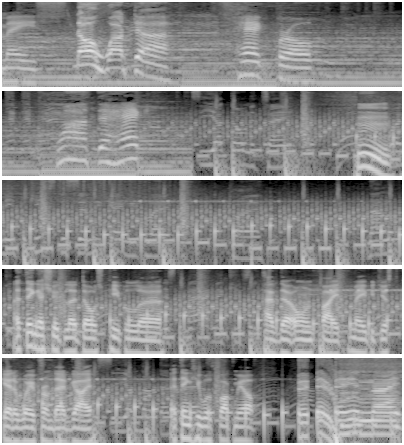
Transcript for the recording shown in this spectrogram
Mace. No, what the heck, bro? What the heck? Hmm. I think I should let those people uh, have their own fight. Maybe just get away from that guy. I think he will fuck me up. Day and night.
